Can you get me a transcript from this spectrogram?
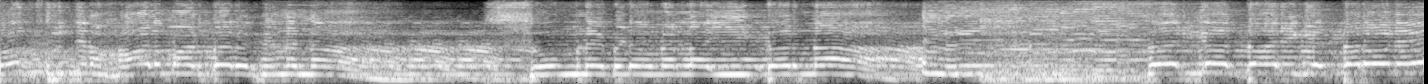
ಸಂಸ್ಕೃತಿನ ಹಾಳು ಮಾಡ್ತಾರೆ ಹೆಣ್ಣನ್ನ ಸುಮ್ನೆ ಬಿಡೋನಲ್ಲ ಈ ಕರ್ಣ. ಸರಿಯಾದ ದಾರಿಗೆ ತರೋನೆ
